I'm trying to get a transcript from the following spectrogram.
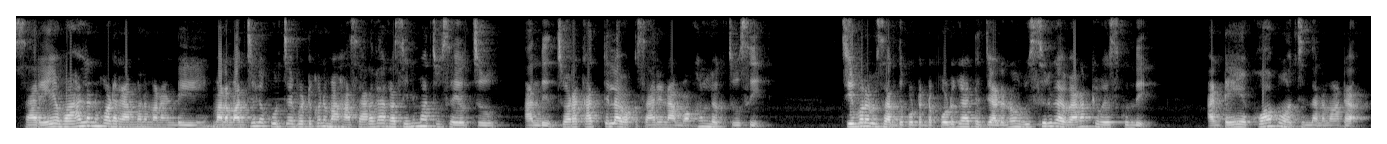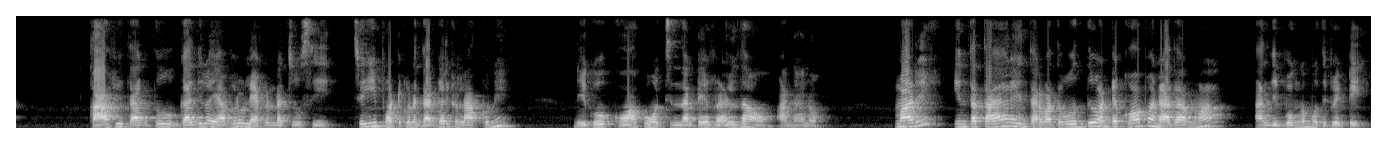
సరే వాళ్ళను కూడా రమ్మనమనండి. మన మధ్యలో కూర్చోబెట్టుకుని మహా సరదాగా సినిమా చూసేయొచ్చు. అంది. చొరకత్తిలా ఒకసారి నా ముఖంలోకి చూసి. చివరలు సర్దుకుంటున్న పొడిగాటి జడను విసురుగా వెనక్కి వేసుకుంది. అంటే కోపం వచ్చిందన్నమాట. కాఫీ తాగుతూ గదిలో ఎవరూ లేకుండా చూసి చెయ్యి పట్టుకుని దగ్గరికి లాక్కుని నీకు కోపం వచ్చిందంటే వెళ్దాం అన్నాను. మరి ఇంత తయారైన తర్వాత వద్దు అంటే కోపం రాదా అమ్మా? అంది బొంగమూతి పెట్టి.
